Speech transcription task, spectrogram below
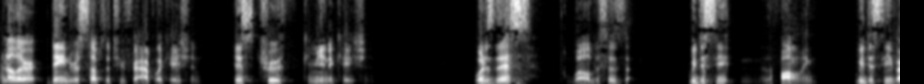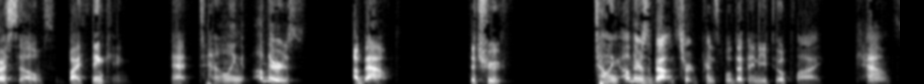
another dangerous substitute for application is truth communication. What is this? Well, this is we deceive the following. We deceive ourselves by thinking that telling others about the truth, telling others about a certain principle that they need to apply, counts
